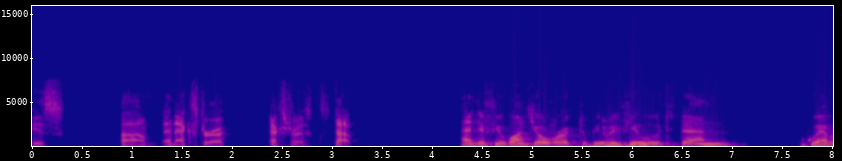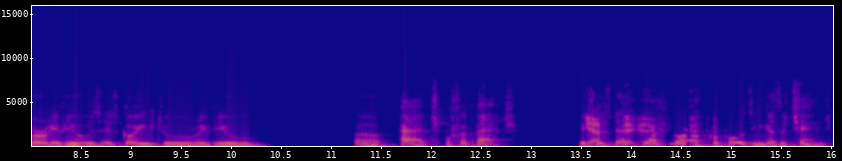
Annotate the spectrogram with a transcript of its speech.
is um, an extra extra step. And if you want your work to be reviewed, then whoever reviews is going to review a patch of a patch because yeah, that's what you are proposing as a change.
